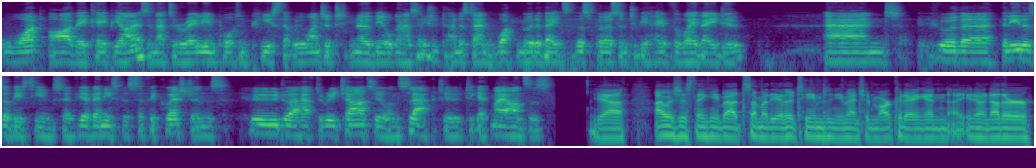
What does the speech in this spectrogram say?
What are their KPIs, and that's a really important piece that we wanted, you know, the organization to understand what motivates this person to behave the way they do, and who are the, the leaders of these teams. So if you have any specific questions, who do I have to reach out to on Slack to to get my answers? Yeah, I was just thinking about some of the other teams, and you mentioned marketing, and uh, you know another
